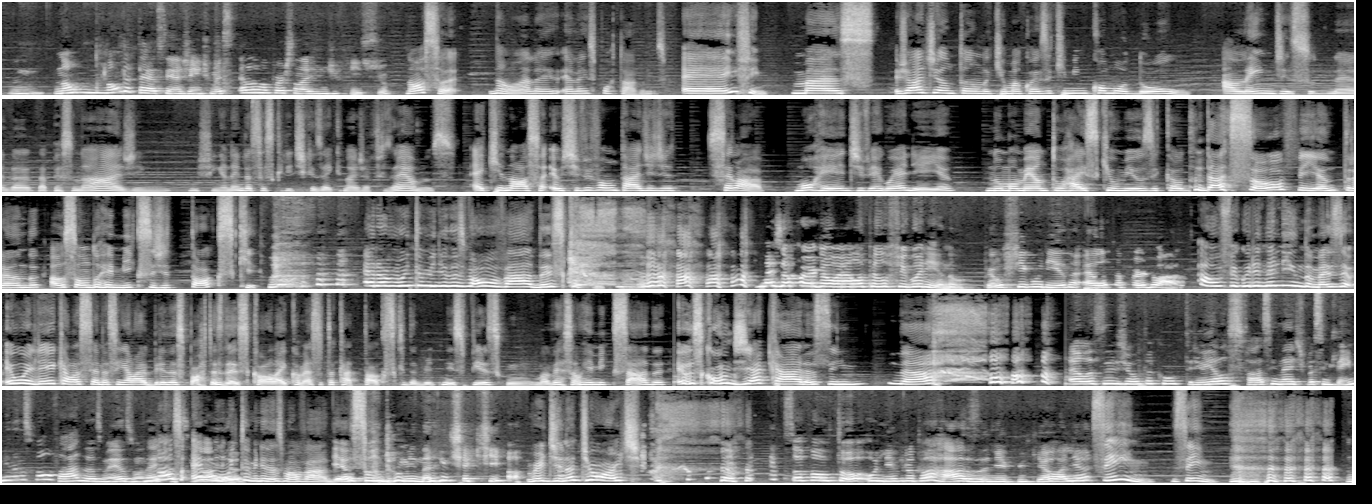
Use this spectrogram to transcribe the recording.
não, não detestem a gente, mas ela é uma personagem difícil. Nossa, não, ela é, ela é insuportável mesmo. É, enfim, mas já adiantando aqui uma coisa que me incomodou, além disso, né, da, da personagem, enfim, além dessas críticas aí que nós já fizemos, é que, nossa, eu tive vontade de, sei lá, morrer de vergonha alheia no momento High School Musical da Sophie entrando ao som do remix de Toxic. Era muito Meninas Malvadas. Mas eu perdoo ela pelo figurino. Pelo figurino, ela tá perdoada. Ah, o figurino é lindo, mas eu, eu olhei aquela cena assim, ela abrindo as portas da escola e começa a tocar Toxic da Britney Spears com uma versão remixada. Eu escondi a cara, assim. Não. elas se juntam com o trio e elas fazem, né? Tipo assim, bem meninas malvadas mesmo, né? Nossa, tipo assim, é muito meninas malvadas. Eu sou dominante aqui, ó. Regina George. Só faltou o livro do Arraso ali, porque olha. Sim, sim.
